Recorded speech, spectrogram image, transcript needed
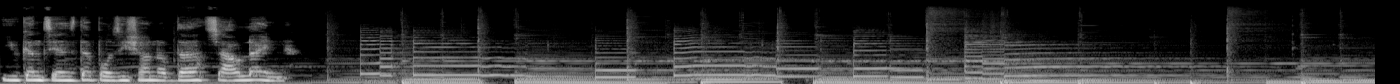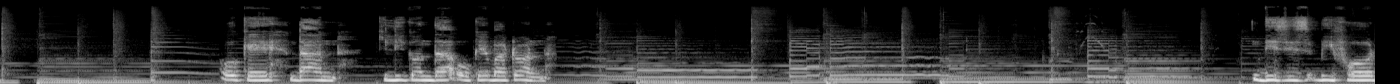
you can change the position of the jawline. Okay done click on the ok button this is before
